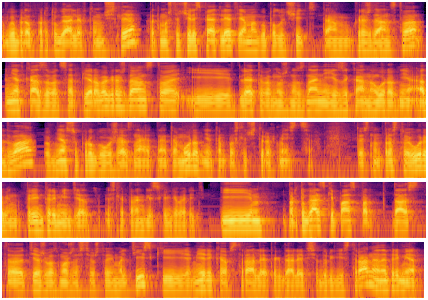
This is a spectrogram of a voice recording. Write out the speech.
выбрал Португалию в том числе, потому что через пять лет я могу получить там гражданство, не отказываться от первого гражданства, и для этого нужно знание языка на уровне А2. У меня супруга уже знает на этом уровне там после четырех месяцев. То есть ну, простой уровень, при интермедиат, если по-английски говорить. И португальский паспорт даст Э, те же возможности, что и мальтийский, и Америка, Австралия и так далее, все другие страны. Например,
